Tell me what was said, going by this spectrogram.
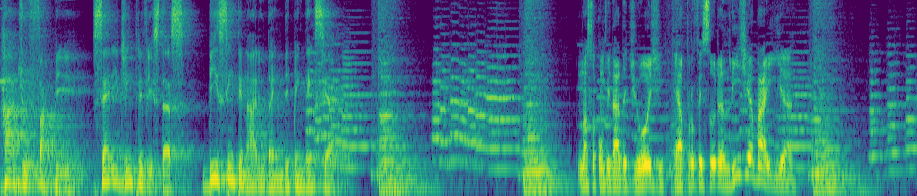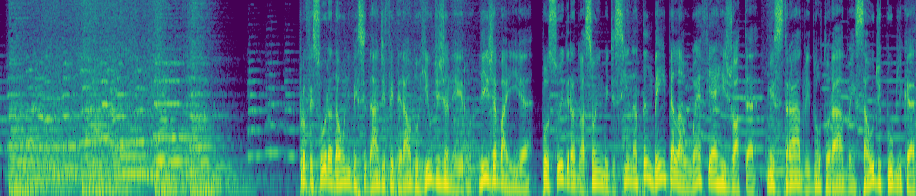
Rádio FAP, série de entrevistas, bicentenário da independência. Nossa convidada de hoje é a professora Lígia Bahia. Professora da Universidade Federal do Rio de Janeiro, Lígia Bahia, possui graduação em medicina também pela UFRJ, mestrado e doutorado em saúde pública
